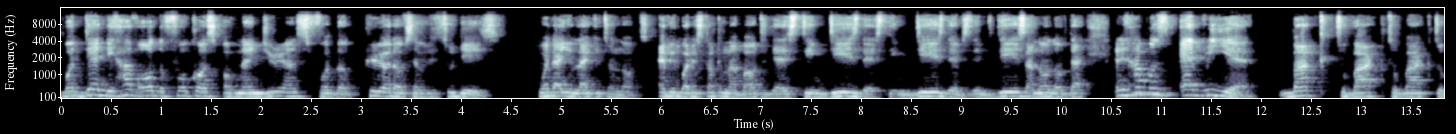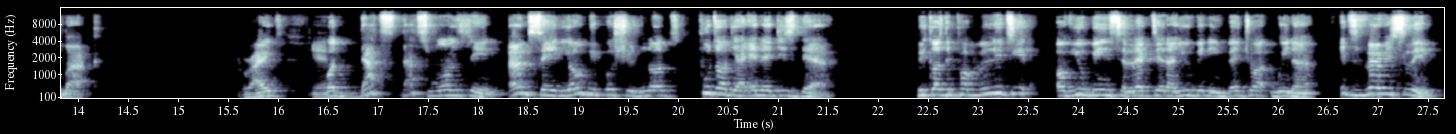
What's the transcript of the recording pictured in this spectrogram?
But then they have all the focus of Nigerians for the period of 72 days, whether you like it or not. Everybody's talking about there's team this, there's team this, there's team this, and all of that. And it happens every year, back to back to back to back. Right? Yeah. But that's that's one thing. I'm saying young people should not put all their energies there because the probability of you being selected and you being eventual winner it's very slim.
